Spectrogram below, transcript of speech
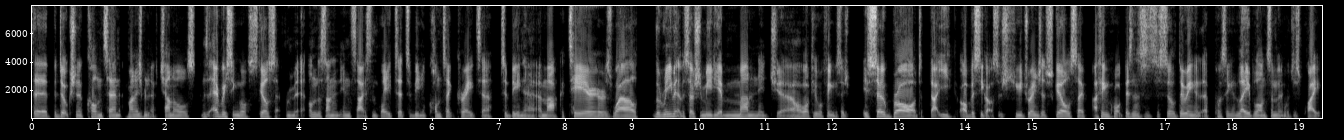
the production of content, management of channels. There's every single skill set from understanding insights and data to being a content creator to being a, a marketeer as well the remit of a social media manager or what people think is, is so broad that you obviously got such a huge range of skills. So I think what businesses are still doing is they're putting a label on something which is quite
